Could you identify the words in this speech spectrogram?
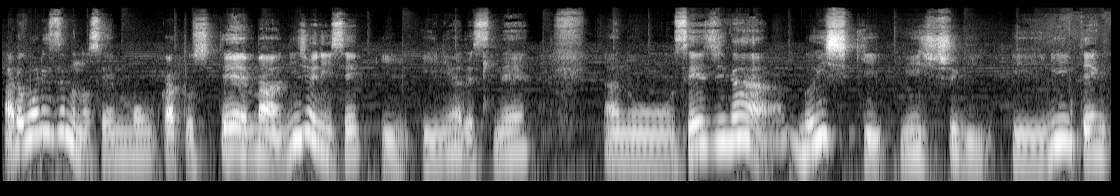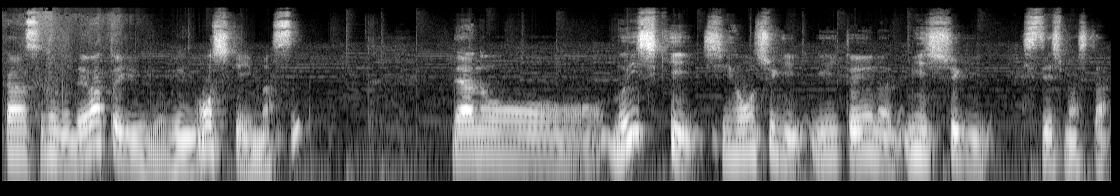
アルゴリズムの専門家として、まあ、22世紀にはですねあの政治が無意識民主主義に転換するのではという予言をしています。であの無意識資本主義というのは民主主義失礼しました。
